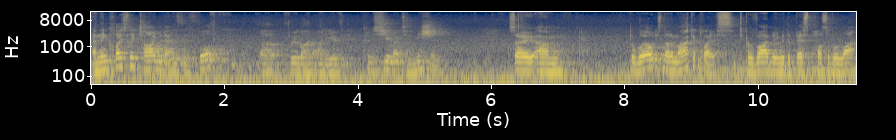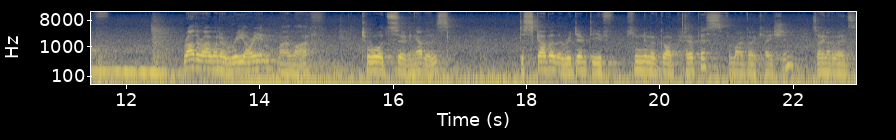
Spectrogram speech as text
And then closely tied with that is the fourth uh, through line idea of consumer to mission. So, um, the world is not a marketplace to provide me with the best possible life. Rather, I want to reorient my life towards serving others, discover the redemptive kingdom of God purpose for my vocation. So, in other words,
